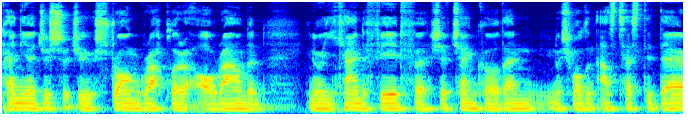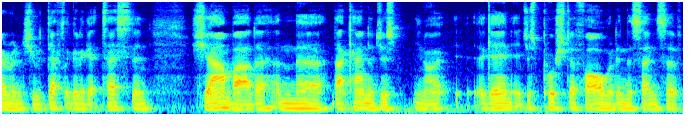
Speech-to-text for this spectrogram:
Pena just such a strong grappler all round, and you know you kind of feared for Shevchenko. Then you know she wasn't as tested there, and she was definitely going to get tested. And she armbarred her, and uh, that kind of just you know again it just pushed her forward in the sense of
